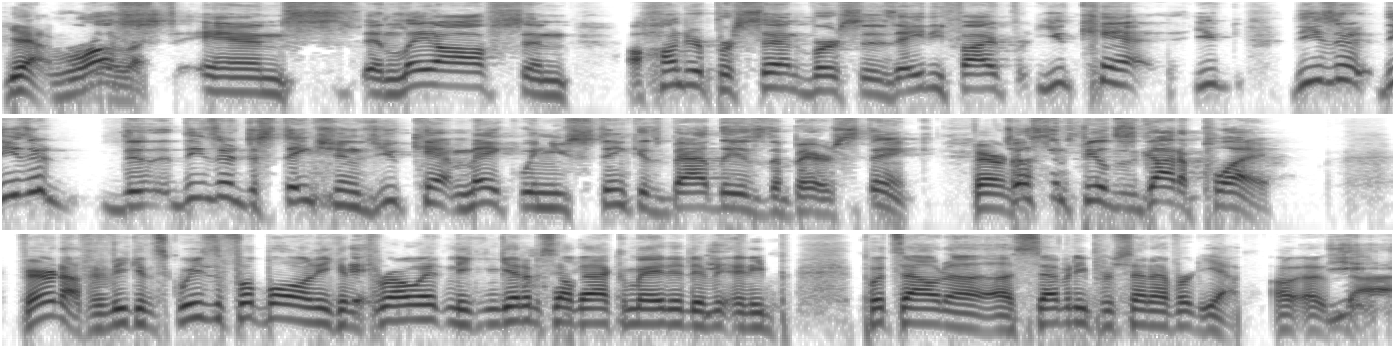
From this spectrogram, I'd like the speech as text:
Yeah, rust right. and and layoffs and hundred percent versus eighty five. You can't. You these are these are these are distinctions you can't make when you stink as badly as the Bears stink. Fair Justin enough. Fields has got to play. Fair enough. If he can squeeze the football and he can throw it and he can get himself acclimated and, and he puts out a seventy percent effort, yeah, uh, uh,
